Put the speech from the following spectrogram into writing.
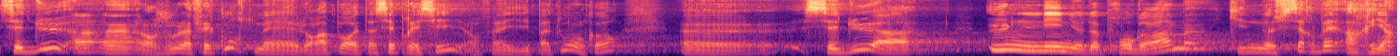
C'est dû à un. Alors, je vous la fais courte, mais le rapport est assez précis. Enfin, il dit pas tout encore. Euh, c'est dû à une ligne de programme qui ne servait à rien.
